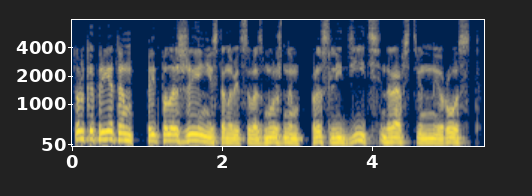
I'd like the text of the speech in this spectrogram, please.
Только при этом предположении становится возможным проследить нравственный рост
